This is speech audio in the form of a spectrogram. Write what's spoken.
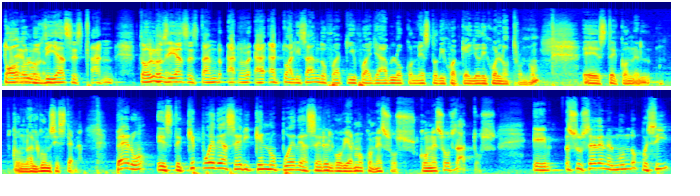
todos Seguro. los días están, todos los sí. días están actualizando. Fue aquí, fue allá, habló con esto, dijo aquello, dijo el otro, ¿no? Este, con el, con algún sistema. Pero, este, ¿qué puede hacer y qué no puede hacer el gobierno con esos, con esos datos? Eh, ¿Sucede en el mundo? Pues sí,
